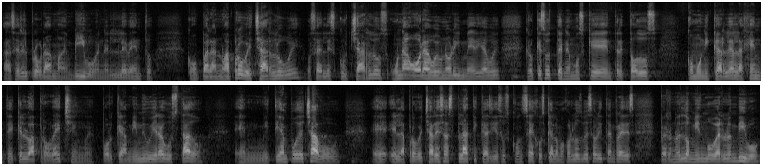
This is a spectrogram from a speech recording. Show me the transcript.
a hacer el programa en vivo, en el evento, como para no aprovecharlo, güey. O sea, el escucharlos una hora, güey, una hora y media, güey. Creo que eso tenemos que entre todos comunicarle a la gente que lo aprovechen, güey. Porque a mí me hubiera gustado en mi tiempo de chavo, eh, el aprovechar esas pláticas y esos consejos que a lo mejor los ves ahorita en redes, pero no es lo mismo verlo en vivo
